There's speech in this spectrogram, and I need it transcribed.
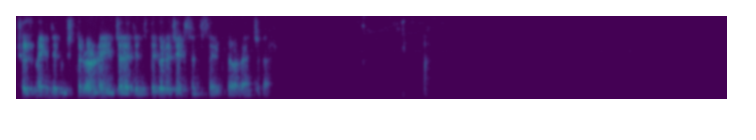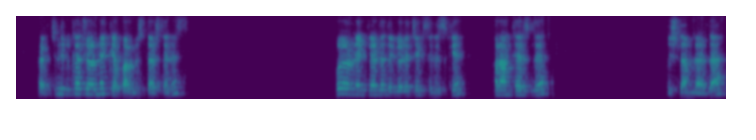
çözüme gidilmiştir. Örneği incelediğinizde göreceksiniz sevgili öğrenciler. Evet, şimdi birkaç örnek yapalım isterseniz. Bu örneklerde de göreceksiniz ki parantezli işlemlerde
